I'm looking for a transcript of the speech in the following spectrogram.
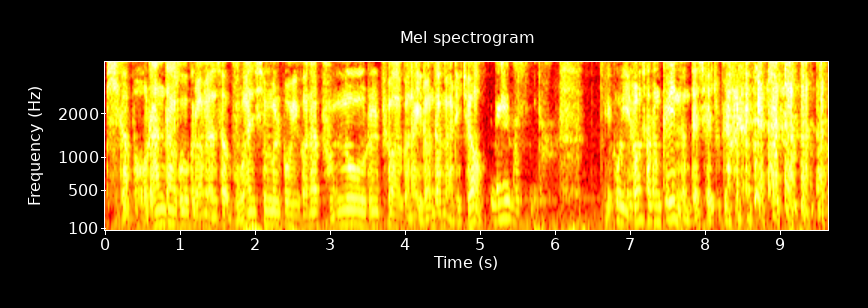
네가 뭘 한다고 그러면서 무관심을 보이거나 분노를 표하거나 이런단 말이죠. 네, 맞습니다. 이거 이런 사람 꽤 있는데 제 주변에.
